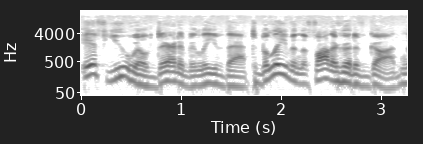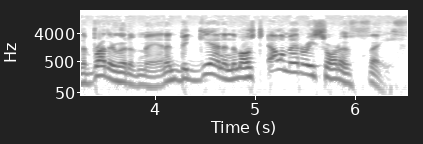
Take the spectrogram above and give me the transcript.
if you will dare to believe that, to believe in the fatherhood of God and the brotherhood of man, and begin in the most elementary sort of faith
